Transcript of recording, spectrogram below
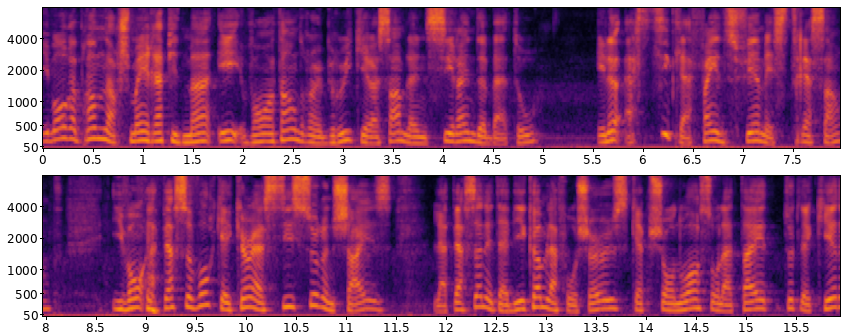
Ils vont reprendre leur chemin rapidement et vont entendre un bruit qui ressemble à une sirène de bateau. Et là, asti que la fin du film est stressante. Ils vont apercevoir quelqu'un assis sur une chaise. La personne est habillée comme la faucheuse, capuchon noir sur la tête, tout le kit.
